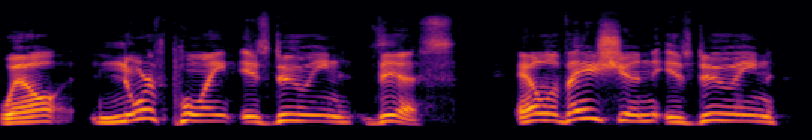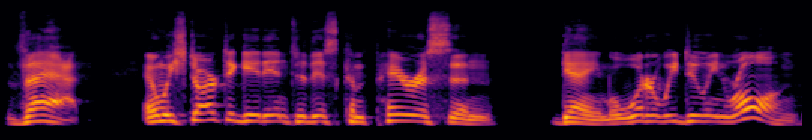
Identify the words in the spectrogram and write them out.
well, North Point is doing this. Elevation is doing that. And we start to get into this comparison game. Well, what are we doing wrong?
